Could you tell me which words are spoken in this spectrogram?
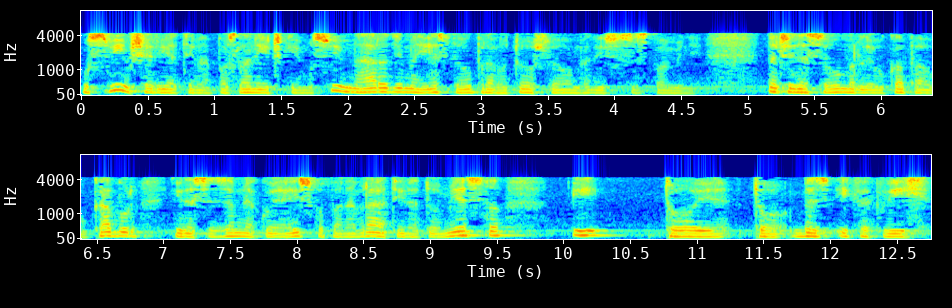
u svim šerijatima poslaničkim, u svim narodima, jeste upravo to što u ovom hadisu se spominje. Znači da se umrli ukopa u kabur i da se zemlja koja je iskopana vrati na to mjesto i to je to bez ikakvih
